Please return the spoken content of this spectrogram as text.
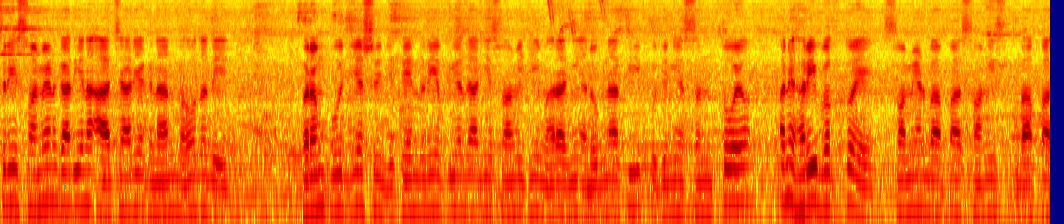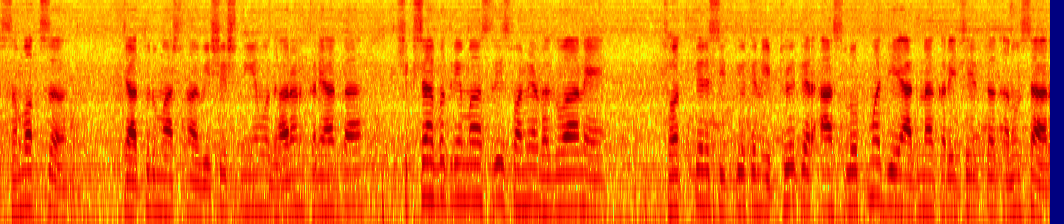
શ્રી સ્વામિયણ ગાદીના આચાર્ય જ્ઞાન મહોદદે પરમ પૂજ્ય શ્રી જીતેન્દ્રિય પ્રિયદાજી સ્વામીજી મહારાજની અનુજ્ઞાથી પૂજનીય સંતોએ અને હરિભક્તોએ સ્વામિયણ બાપા, સ્વામી બાપા સમક્ષ ચાતુર્માસના વિશેષ નિયમો ધારણ કર્યા હતા. શિક્ષાપત્રીમાં શ્રી સ્વામિયણ ભગવાને છોતેર, સિત્યોતેર ઇઠ્યોતેર આ શ્લોકમાં જે આજ્ઞા કરી છે તદ અનુસાર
